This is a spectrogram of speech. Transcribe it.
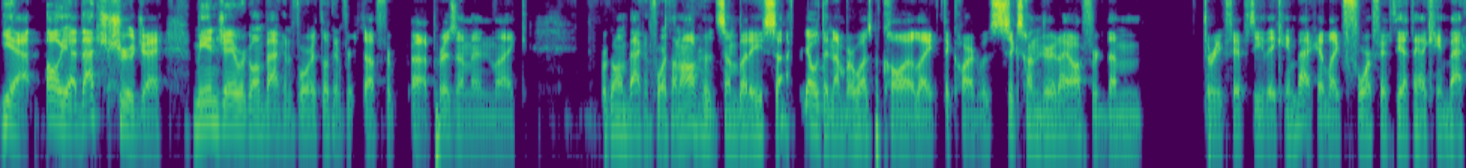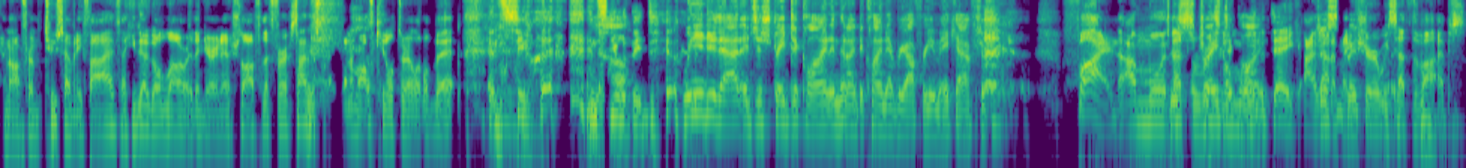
Yeah. Oh yeah, that's true, Jay. Me and Jay were going back and forth looking for stuff for uh, Prism, and like we're going back and forth on offer somebody. So I forget what the number was, but call it like the card was six hundred. I offered them three fifty. They came back at like four fifty. I think I came back and offered them two seventy five. Like you got to go lower than your initial offer the first time, just to get them off kilter a little bit and see what and see what they do. when you do that it's just straight decline and then i decline every offer you make after Fine, I'm willing. Just That's the straight risk I'm willing to take. I got to make straight sure we set the vibes.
